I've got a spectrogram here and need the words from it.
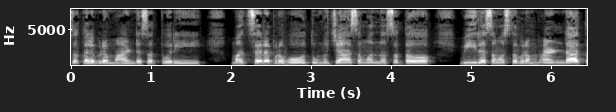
सकल ब्रह्मांड सत्वरी. मत्सर प्रभो तुमच्या सम नसत. वीर समस्त ब्रह्मांडात.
